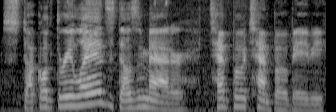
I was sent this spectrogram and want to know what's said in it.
Stuck on three lands, doesn't matter. Tempo, tempo, baby.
